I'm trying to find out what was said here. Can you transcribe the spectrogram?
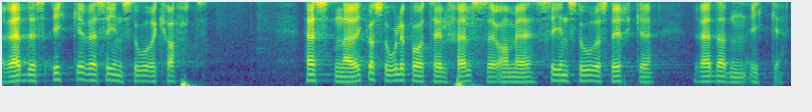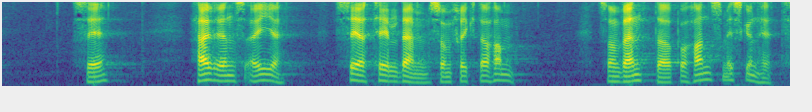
reddes ikke ved sin store kraft, Hesten er ikke å stole på til frelse, og med sin store styrke redder den ikke. Se, Herrens øye ser til dem som frykter ham, som venter på hans miskunnhet.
